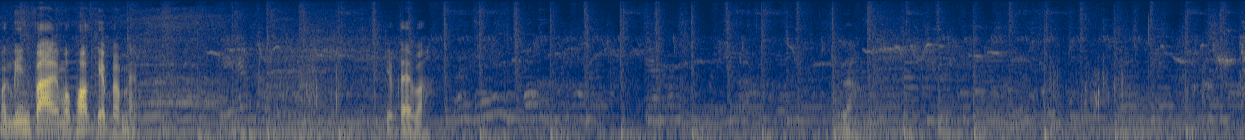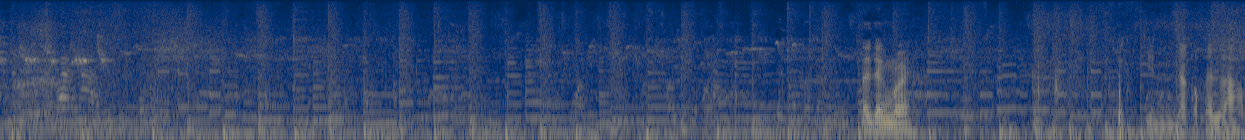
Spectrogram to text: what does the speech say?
มักดินฝ้ายมาเพาะเก็บแบบนี้เก็บได้ปะ ได้จังหน่อยจะกินอยากเอาไปลาบ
